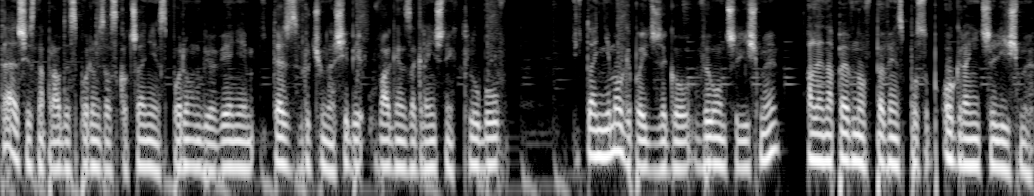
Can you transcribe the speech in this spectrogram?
Też jest naprawdę sporym zaskoczeniem, sporym objawieniem i też zwrócił na siebie uwagę zagranicznych klubów. I tutaj nie mogę powiedzieć, że go wyłączyliśmy, ale na pewno w pewien sposób ograniczyliśmy.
